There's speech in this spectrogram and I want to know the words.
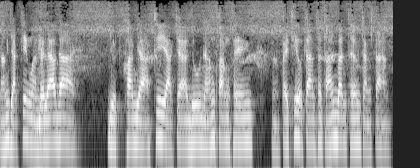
หลังจากเที่ยงวันไปแล้วได้ หยุดความอยากที่อยากจะดูหนังฟังเพลง ไปเที่ยวตามสถานบันเทิงต่างๆ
